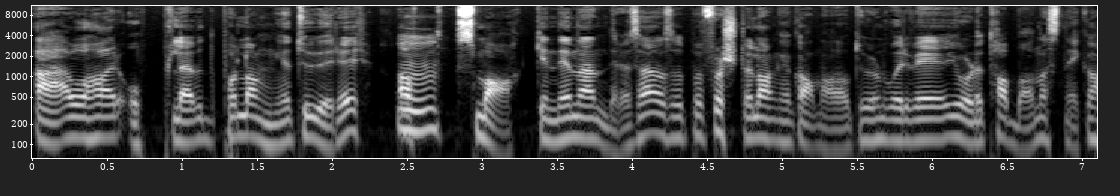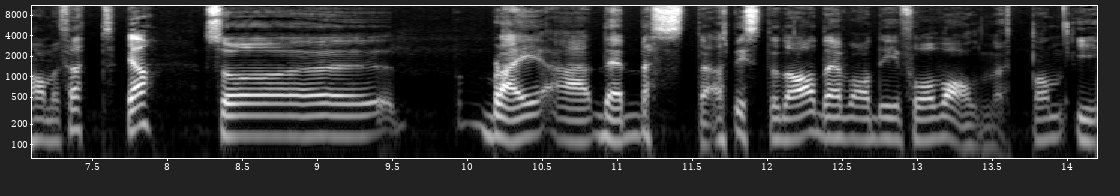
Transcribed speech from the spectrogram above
jeg og har opplevd på lange turer, at mm. smaken din endrer seg. Altså På første lange Canada-turen hvor vi gjorde tabba nesten ikke å ha med fett, Ja. så øh, blei det beste jeg spiste da, det var de få valnøttene i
